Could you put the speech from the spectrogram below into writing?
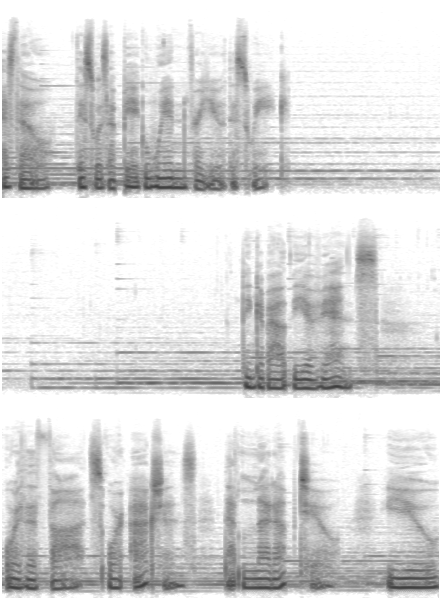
as though this was a big win for you this week. Think about the events or the thoughts or actions that led up to you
